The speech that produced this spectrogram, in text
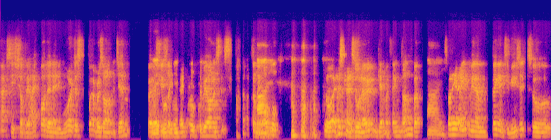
actually shove the iPod in anymore. Just whatever's on at the gym. But it's usually dreadful, to be honest. It's utterly awful. so I just kind of zone out and get my thing done. But Aye. it's funny, I, I, mean, I'm big into music, so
